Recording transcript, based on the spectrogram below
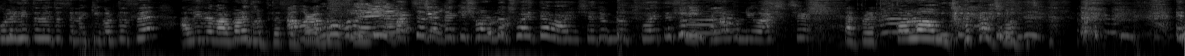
কোলে নিতে দিতেছে না কি করতেছে? আলিজা বারবারে ধরতেছে আমার আম্মু বলে কি বাচ্চাদের নাকি স্বর্ণ ছোঁয়াইতে হয় সেজন্য ছোঁয়াইতেছি খালামুনিও আসছে। তারপরে কলম টাকা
